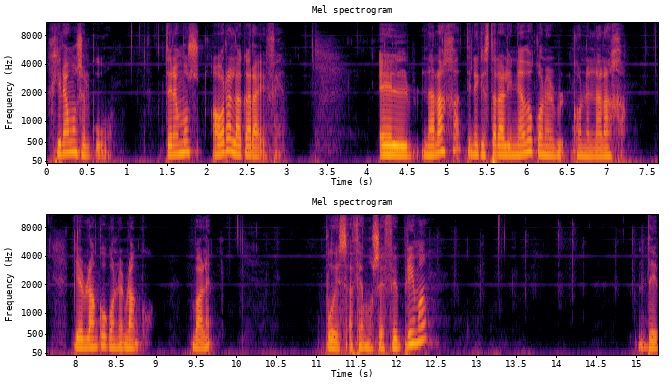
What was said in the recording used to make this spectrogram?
Giramos el cubo. Tenemos ahora la cara F. El naranja tiene que estar alineado con el, con el naranja y el blanco con el blanco. ¿Vale? Pues hacemos F', D',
